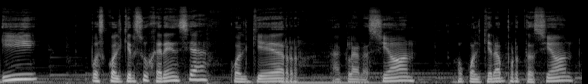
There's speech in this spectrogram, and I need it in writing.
Y pues cualquier sugerencia, cualquier aclaración o cualquier aportación,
